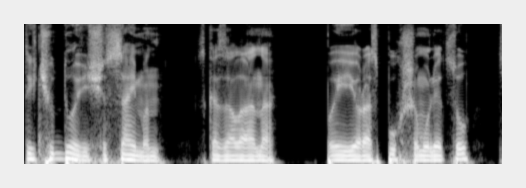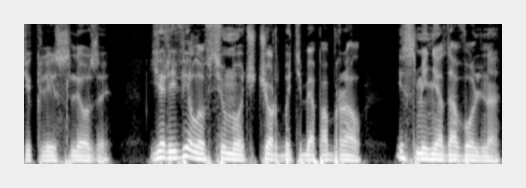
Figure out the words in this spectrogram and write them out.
«Ты чудовище, Саймон!» — сказала она. По ее распухшему лицу текли слезы. «Я ревела всю ночь, черт бы тебя побрал, и с меня довольна».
